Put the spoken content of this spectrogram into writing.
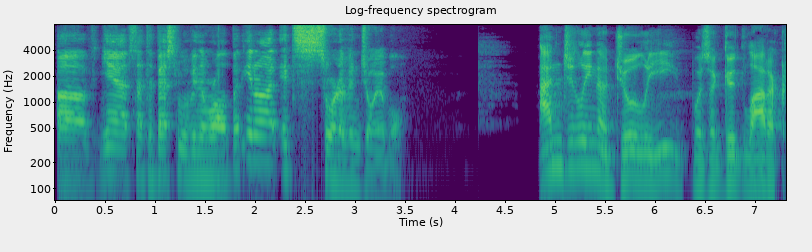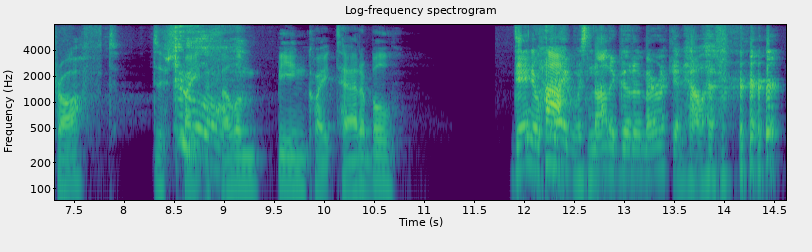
of? Yeah, it's not the best movie in the world, but you know what? It's sort of enjoyable. Angelina Jolie was a good Lara Croft, despite the film being quite terrible. Daniel Ha! Craig was not a good American, however.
